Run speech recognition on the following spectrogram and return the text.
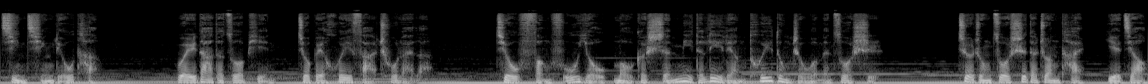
尽情流淌，伟大的作品就被挥洒出来了，就仿佛有某个神秘的力量推动着我们做事。这种作诗的状态也叫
